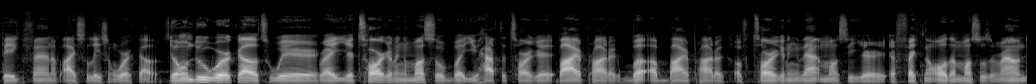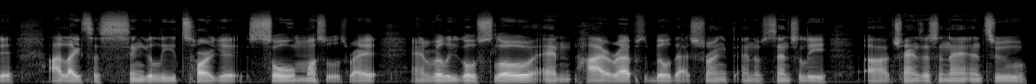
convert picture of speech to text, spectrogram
big fan of isolation workouts. Don't do workouts where, right, you're targeting a muscle, but you have to target byproduct, but a byproduct of targeting that muscle, you're affecting all the muscles around it. I like to singly target sole muscles, right? And really go slow and high reps, build that strength, and essentially uh, transition that into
